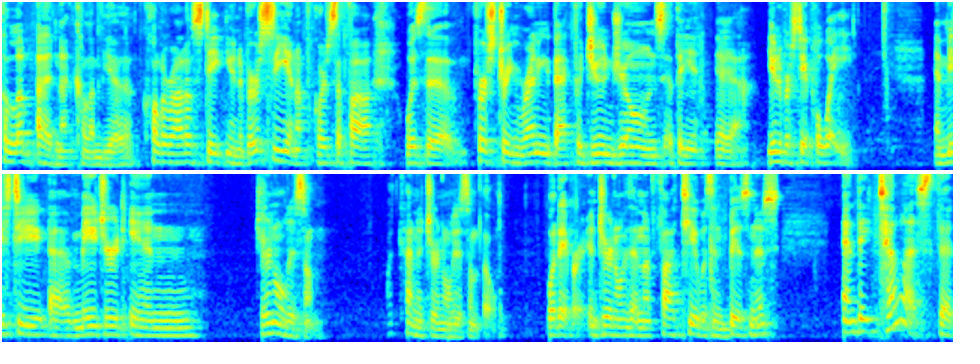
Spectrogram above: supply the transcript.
uh, not Columbia, Colorado State University, and of course, Afa was the first string running back for June Jones at the uh, University of Hawaii. And Misty uh, majored in journalism. What kind of journalism, though? Whatever. In journalism, and Fatia was in business. And they tell us that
